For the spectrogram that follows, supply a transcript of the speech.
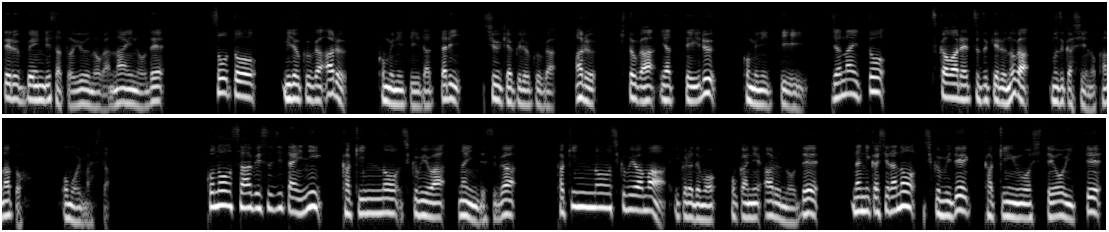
てる便利さというのがないので、相当魅力があるコミュニティだったり、集客力がある人がやっているコミュニティじゃないと使われ続けるのが難しいのかなと思いました。このサービス自体に課金の仕組みはないんですが、課金の仕組みはまあ、いくらでも他にあるので、何かしらの仕組みで課金をしておいて、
